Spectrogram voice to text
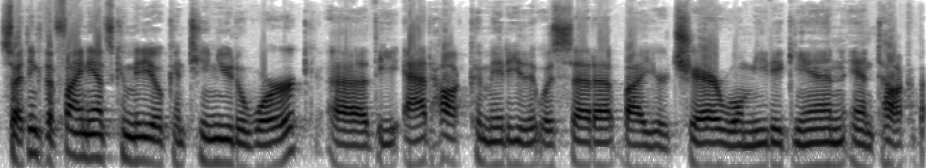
So I think the Finance Committee will continue to work. Uh, the ad hoc committee that was set up by your chair will meet again and talk about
